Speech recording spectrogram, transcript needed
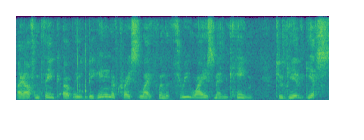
I often think of the beginning of Christ's life when the three wise men came to give gifts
